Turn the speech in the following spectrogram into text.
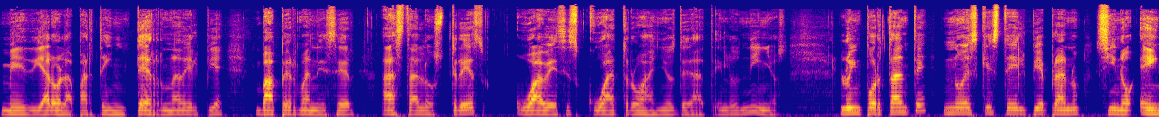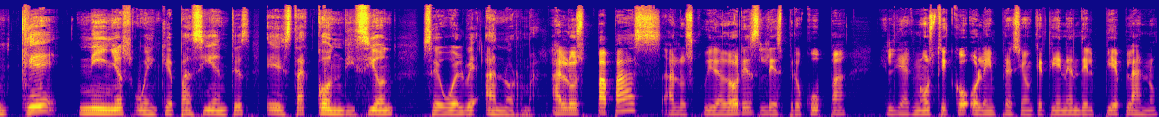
medial o la parte interna del pie va a permanecer hasta los 3 o a veces 4 años de edad en los niños. Lo importante no es que esté el pie plano, sino en qué niños o en qué pacientes esta condición se vuelve anormal. A los papás, a los cuidadores les preocupa el diagnóstico o la impresión que tienen del pie plano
